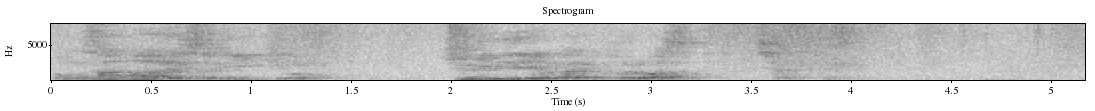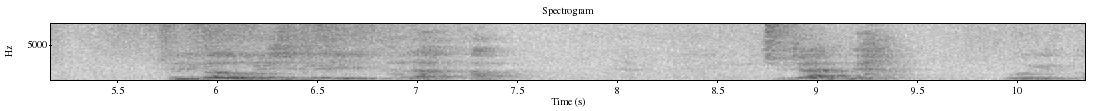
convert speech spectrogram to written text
동산 마을에서 2km, 주민들이 여기까지 걸어와서 찾대. 그러니까 어르신들이 가다가 주저앉아 모르겠다.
